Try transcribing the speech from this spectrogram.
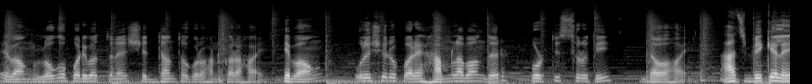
এবং লোগো পরিবর্তনের সিদ্ধান্ত গ্রহণ করা হয় এবং পুলিশের উপরে হামলা বন্ধের প্রতিশ্রুতি দেওয়া হয়। আজ বিকেলে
